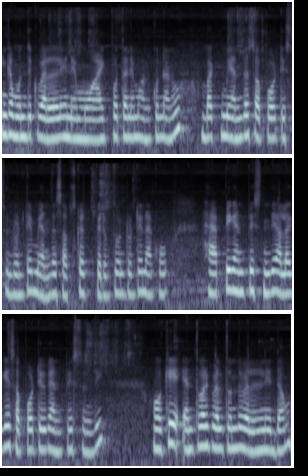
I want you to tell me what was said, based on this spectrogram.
ఇంకా ముందుకు వెళ్ళలేనేమో ఆగిపోతానేమో అనుకున్నాను. బట్ మీ అందరు సపోర్ట్ ఇస్తుంటుంటే మీ అందరు సబ్స్క్రైబ్ పెరుగుతుంటుంటే నాకు హ్యాపీగా అనిపిస్తుంది. అలాగే సపోర్టివ్గా అనిపిస్తుంది. ఓకే ఎంతవరకు వెళ్తుందో వెళ్ళనిద్దాం.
